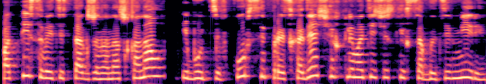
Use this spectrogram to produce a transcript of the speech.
Подписывайтесь также на наш канал и будьте в курсе происходящих климатических событий в мире.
